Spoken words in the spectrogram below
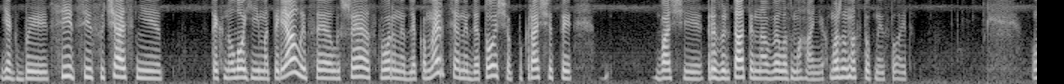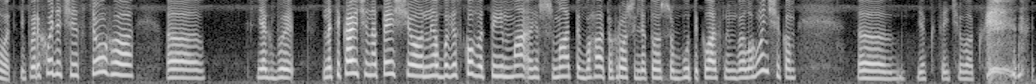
якби, всі ці сучасні технології і матеріали це лише створене для комерції, а не для того, щоб покращити ваші результати на велозмаганнях. Можна наступний слайд. От. І переходячи з цього, е, якби натякаючи на те, що не обов'язково ти маєш мати багато грошей для того, щоб бути класним велогонщиком, е, як цей чувак.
